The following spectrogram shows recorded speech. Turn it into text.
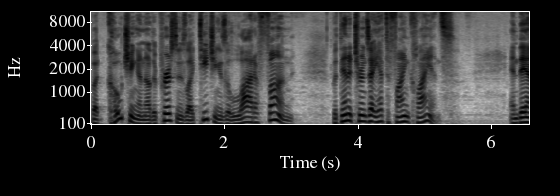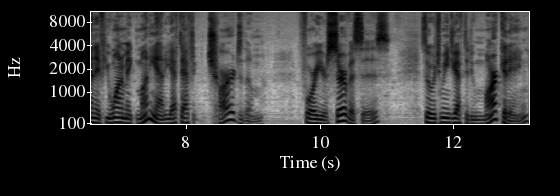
but coaching another person is like teaching is a lot of fun. But then it turns out you have to find clients. And then if you want to make money out of it, you have to have to charge them for your services. So, which means you have to do marketing,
